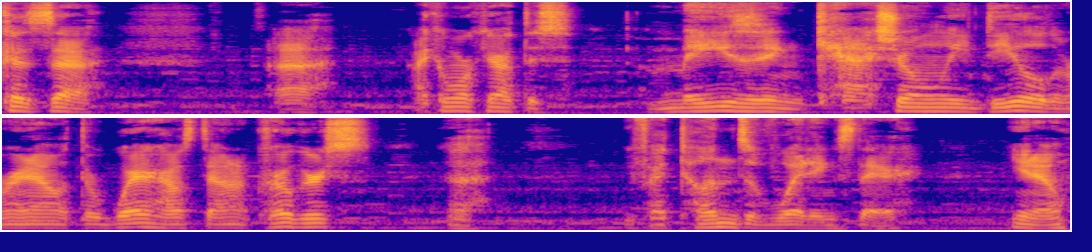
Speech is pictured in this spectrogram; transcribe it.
Cause, uh, uh, I can work out this amazing cash only deal to rent out their warehouse down at Kroger's. Uh, we've had tons of weddings there. You know,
